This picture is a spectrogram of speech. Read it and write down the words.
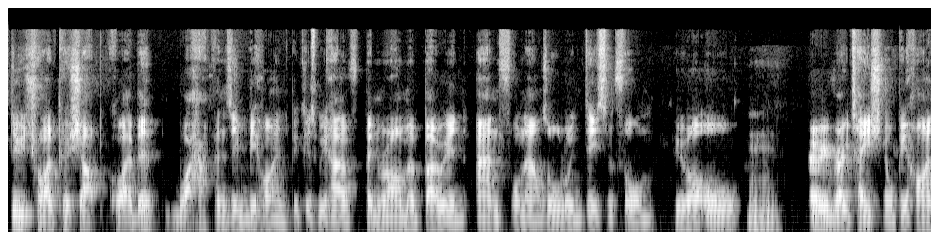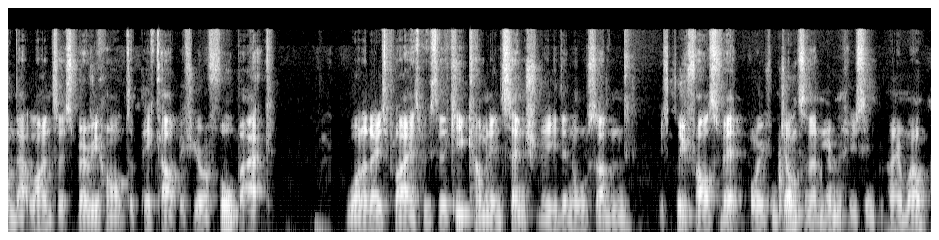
do try to push up quite a bit. What happens in behind? Because we have Benrahma, Bowen, and Fornals all in decent form, who are all mm-hmm. very rotational behind that line. So it's very hard to pick up if you're a fullback one of those players because they keep coming in centrally. Then all of a sudden, it's Coufal's fit, or even Johnson at the moment, who seems to be playing well.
